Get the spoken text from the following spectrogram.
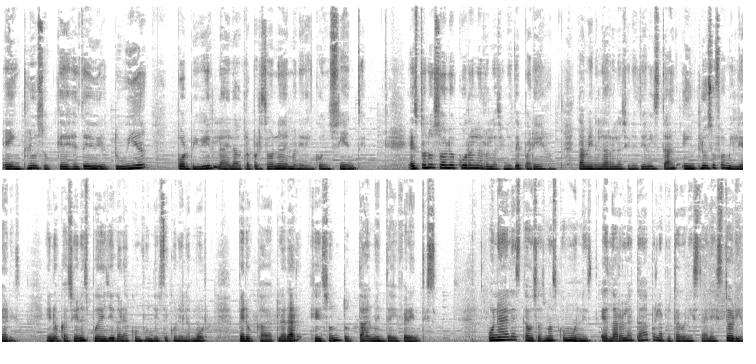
e incluso que dejes de vivir tu vida por vivir la de la otra persona de manera inconsciente. Esto no solo ocurre en las relaciones de pareja, también en las relaciones de amistad e incluso familiares. En ocasiones puede llegar a confundirse con el amor, pero cabe aclarar que son totalmente diferentes. Una de las causas más comunes es la relatada por la protagonista de la historia,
